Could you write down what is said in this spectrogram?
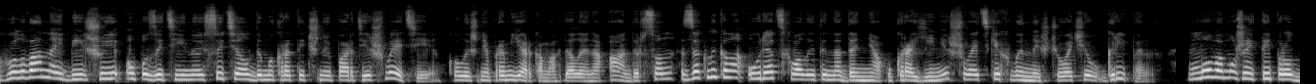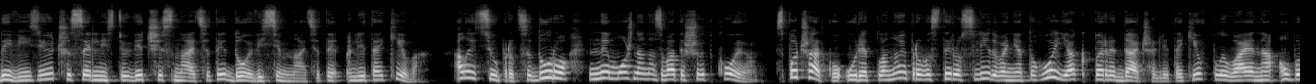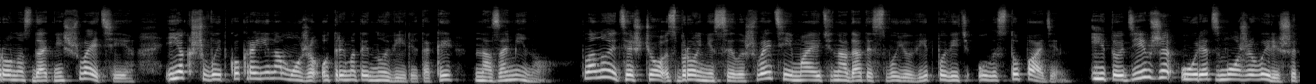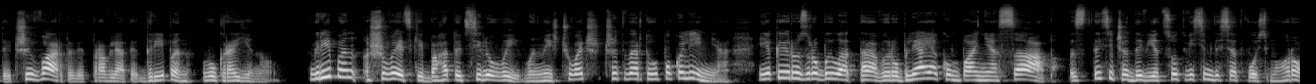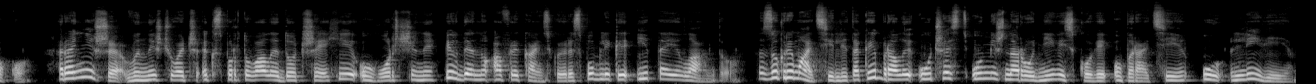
Голова найбільшої опозиційної соціал-демократичної партії Швеції, колишня прем'єрка Магдалена Андерсон, закликала уряд схвалити надання Україні шведських винищувачів Гріпен. Мова може йти про дивізію чисельністю від 16 до 18 літаків. Але цю процедуру не можна назвати швидкою. Спочатку уряд планує провести розслідування того, як передача літаків впливає на обороноздатність Швеції і як швидко країна може отримати нові літаки на заміну. Планується, що Збройні сили Швеції мають надати свою відповідь у листопаді. І тоді вже уряд зможе вирішити, чи варто відправляти Гріпен в Україну. Гріпен шведський багатоцільовий винищувач четвертого покоління, який розробила та виробляє компанія Saab з 1988 року. Раніше винищувач експортували до Чехії, Угорщини, Південно-Африканської Республіки і Таїланду. Зокрема, ці літаки брали участь у міжнародній військовій операції у Лівії.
